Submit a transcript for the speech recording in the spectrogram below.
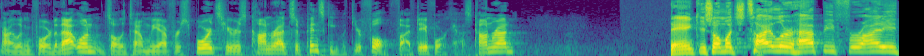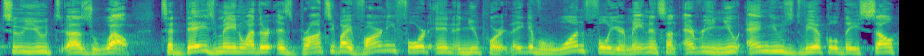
All right, looking forward to that one. It's all the time we have for sports. Here is Conrad Sapinski with your full five day forecast. Conrad? Thank you so much, Tyler. Happy Friday to you as well. Today's Maine weather is brought to you by Varney Ford in Newport. They give one full year maintenance on every new and used vehicle they sell.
